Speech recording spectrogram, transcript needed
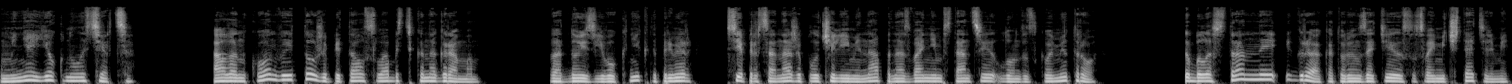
У меня ёкнуло сердце. Алан Конвей тоже питал слабость к анаграммам. В одной из его книг, например, все персонажи получили имена по названиям станции лондонского метро. Это была странная игра, которую он затеял со своими читателями,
